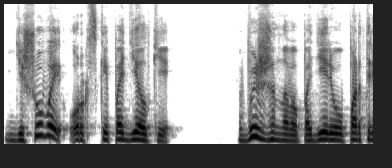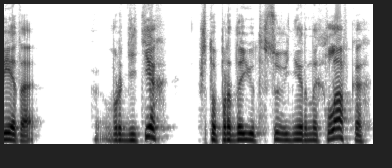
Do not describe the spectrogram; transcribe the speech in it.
дешевой оркской поделки, выжженного по дереву портрета, вроде тех, что продают в сувенирных лавках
